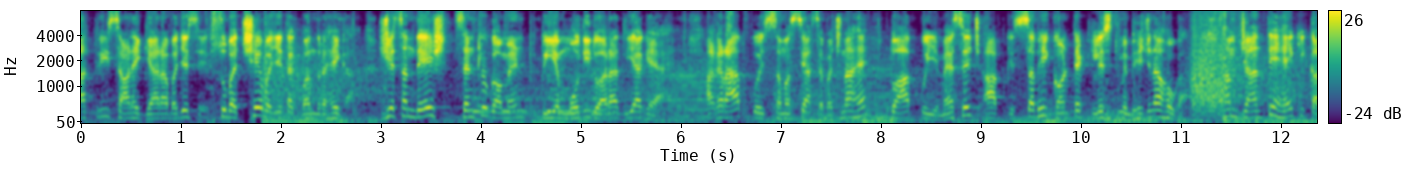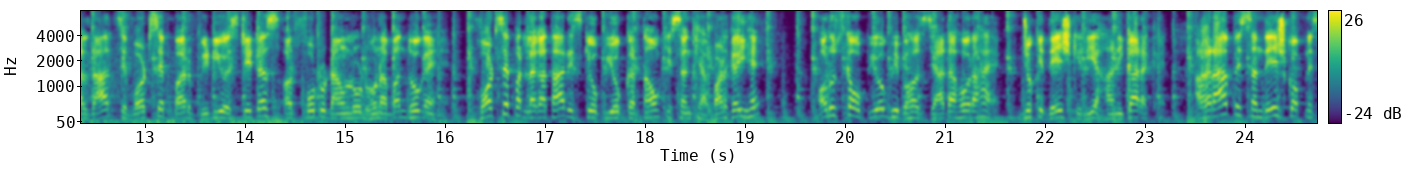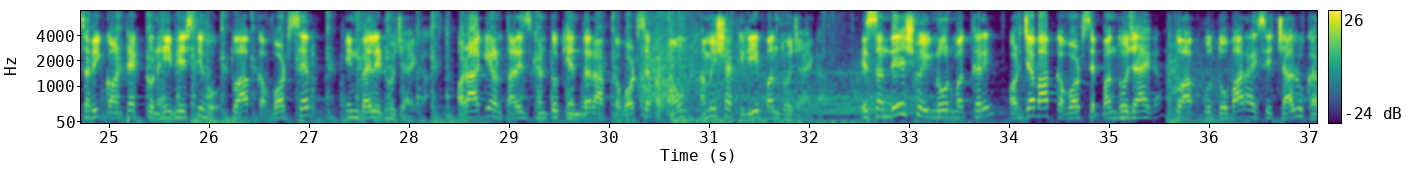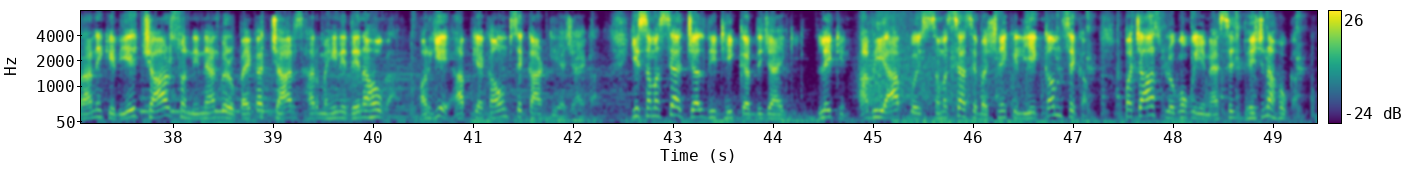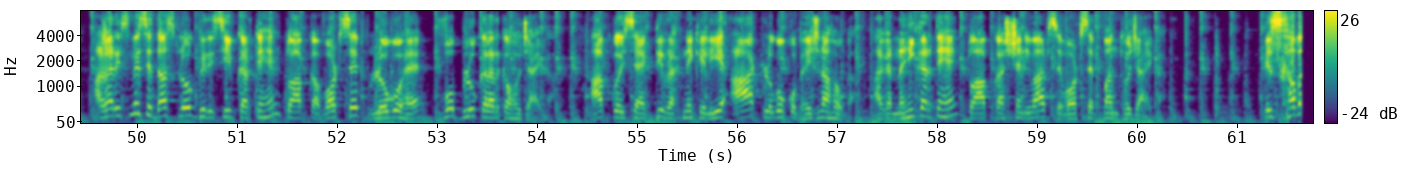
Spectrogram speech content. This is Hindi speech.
रात्रि साढ़े ग्यारह बजे से सुबह छह बजे तक बंद रहेगा। ये संदेश सेंट्रल गवर्नमेंट पीएम मोदी द्वारा दिया गया है। अगर आपको इस समस्या से बचना है तो आपको ये मैसेज आपके सभी कॉन्टेक्ट लिस्ट में भेजना होगा। हम जानते हैं कि कल रात से व्हाट्सएप पर वीडियो स्टेटस और फ़ोटो डाउनलोड होना बंद हो गए हैं। व्हाट्सएप पर लगातार इसके उपयोगकर्ताओं की संख्या बढ़ गई है और उसका उपयोग भी बहुत ज़्यादा हो रहा है, जो कि देश के लिए हानिकारक है। अगर आप इस संदेश को अपने सभी कॉन्टेक्ट को नहीं भेजते हो तो आपका व्हाट्सएप इनवैलिड हो जाएगा। और आगे 48 घंटों के अंदर आपका व्हाट्सएप अकाउंट हमेशा के लिए बंद हो जाएगा। इस संदेश को इग्नोर मत करें और जब आपका व्हाट्सएप बंद हो जाएगा तो आपको दोबारा इसे चालू कराने के लिए चार सौ निन्यानवे रूपए का चार्ज हर महीने देना होगा और ये आपके अकाउंट से काट लिया जाएगा। ये समस्या जल्द ही ठीक कर दी जाएगी, लेकिन अभी आपको इस समस्या से बचने के लिए कम से कम 50 लोगों को ये मैसेज भेजना होगा। अगर इसमें से 10 लोग भी रिसीव करते हैं तो आपका व्हाट्सएप लोगो है, वो ब्लू कलर का हो जाएगा। आपको इसे एक्टिव रखने के लिए आठ लोगों को भेजना होगा। अगर नहीं करते हैं तो आपका शनिवार से व्हाट्सएप बंद हो जाएगा। इस खबर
